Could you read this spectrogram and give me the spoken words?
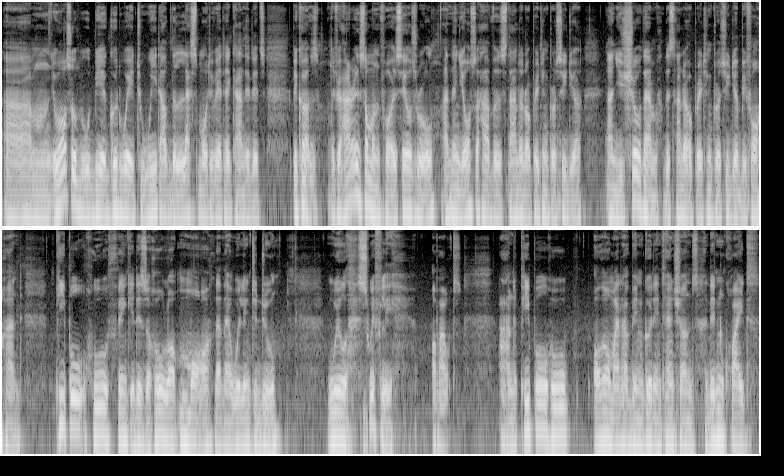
um, it also would be a good way to weed out the less motivated candidates because if you're hiring someone for a sales role and then you also have a standard operating procedure and you show them the standard operating procedure beforehand, people who think it is a whole lot more than they're willing to do will swiftly about. And people who, although might have been good intentions, didn't quite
